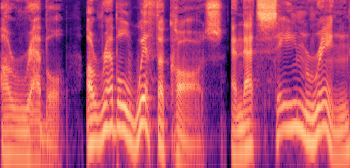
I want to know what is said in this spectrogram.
a rebel, a rebel with a cause. And that same ring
